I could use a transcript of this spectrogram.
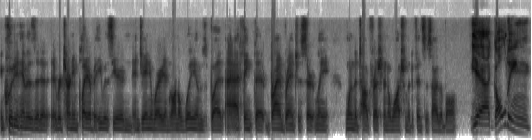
including him as a, a, returning player, but he was here in, in January, and Ronald Williams. But I think that Brian Branch is certainly one of the top freshmen to watch on the defensive side of the ball. Yeah, Golding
